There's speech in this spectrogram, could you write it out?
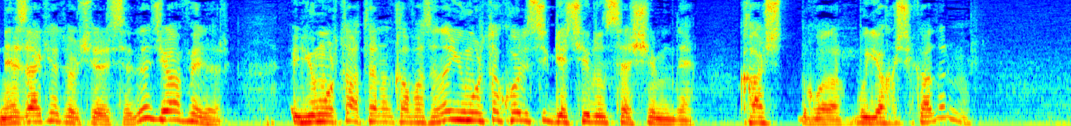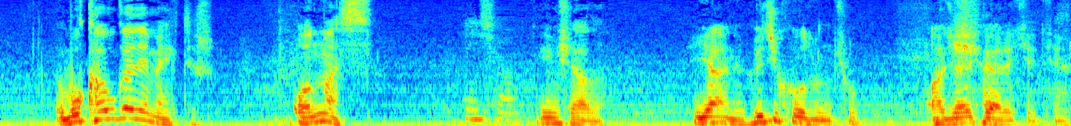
Nezaket ölçüleri içerisinde cevap verir. E, yumurta atanın kafasına yumurta kolisi geçirilse şimdi karşılıklı olarak bu yakışık alır mı? Bu kavga demektir. Olmaz. İnşallah. İnşallah. Yani gıcık oldum çok. Acayip bir hareket yani.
